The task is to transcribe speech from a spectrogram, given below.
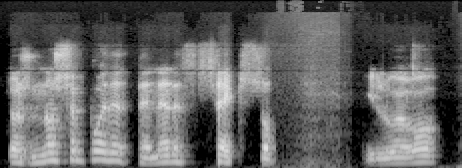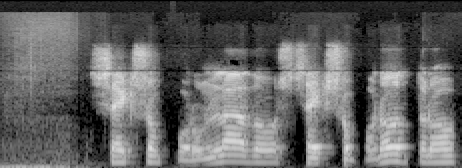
Entonces no se puede tener sexo y luego sexo por un lado, sexo por otro,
